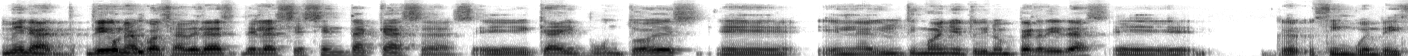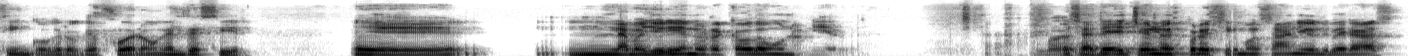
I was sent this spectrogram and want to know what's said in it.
mira, digo una cosa, de las, de las 60 casas eh, que hay punto es, eh, en el último año tuvieron pérdidas 55 creo que fueron, es decir, la mayoría no recaudan una mierda. O sea, de hecho, en los próximos años verás,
